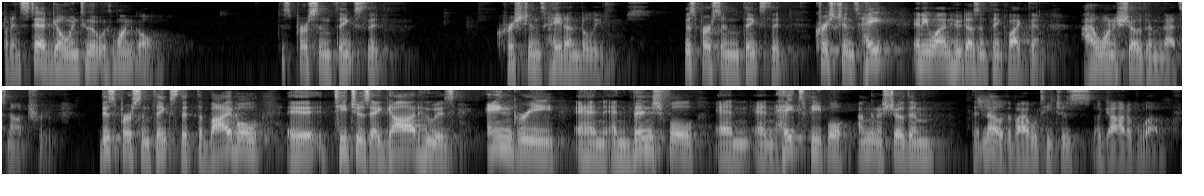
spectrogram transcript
but instead go into it with one goal. This person thinks that Christians hate unbelievers. This person thinks that Christians hate anyone who doesn't think like them. I want to show them that's not true. This person thinks that the Bible uh, teaches a God who is angry and, and vengeful and, and hates people. I'm going to show them that no, the Bible teaches a God of love.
